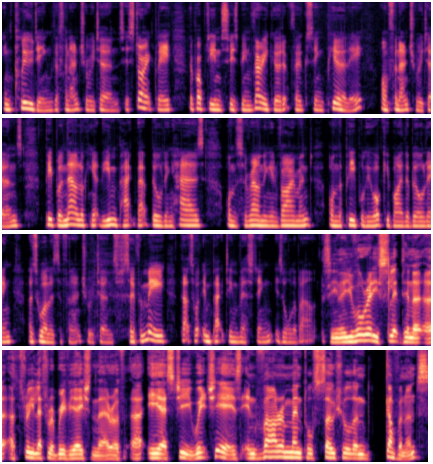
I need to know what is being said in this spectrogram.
including the financial returns. Historically, the property industry has been very good at focusing purely on financial returns. People are now looking at the impact that building has on the surrounding environment, on the people who occupy the building, as well as the financial returns. So for me, that's what impact investing is all about. So, you know, you've already slipped in a, a three letter abbreviation there of uh, ESG, which is environmental, social, and governance.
